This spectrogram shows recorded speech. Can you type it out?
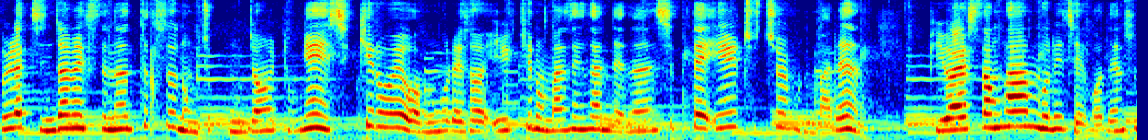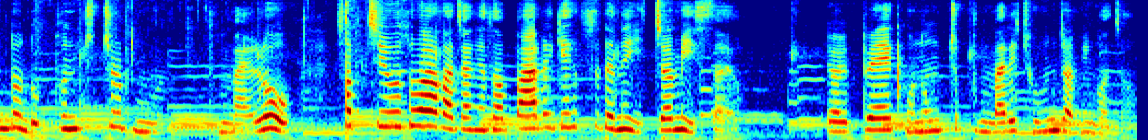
블랙 진저맥스는 특수 농축 공정을 통해 10kg의 원물에서 1kg만 생산되는 10대 1 추출 분말은 비활성 화합물이 제거된 순도 높은 추출 분말- 분말로 섭취 후 소화 과정에서 빠르게 흡수되는 이점이 있어요. 10배의 고농축 분말이 좋은 점인 거죠.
